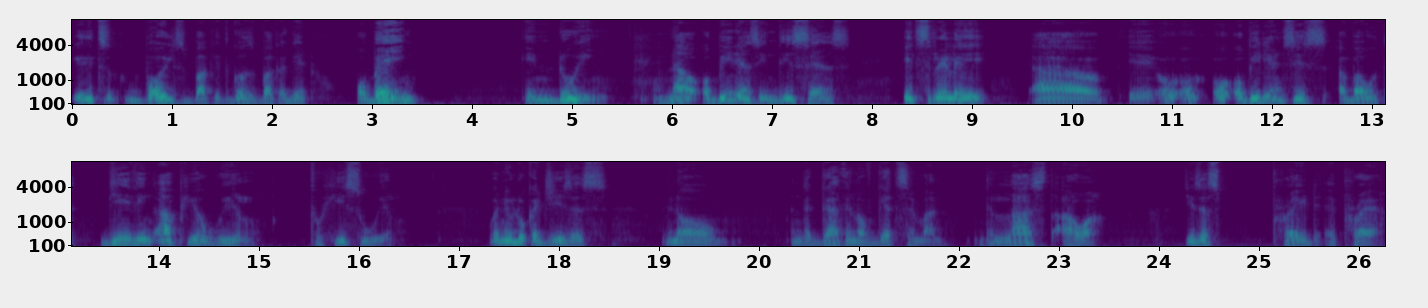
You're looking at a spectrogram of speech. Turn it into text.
It boils back. It goes back again, obeying, in doing. Mm-hmm. Now, obedience in this sense, it's really uh, uh, obedience is about giving up your will to His will. When you look at Jesus, you know, in the Garden of Gethsemane, the last hour, Jesus prayed a prayer.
